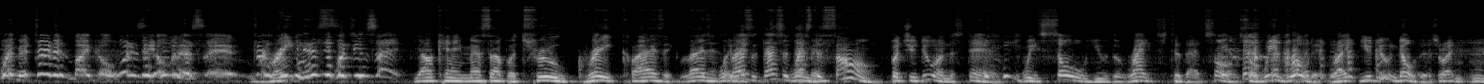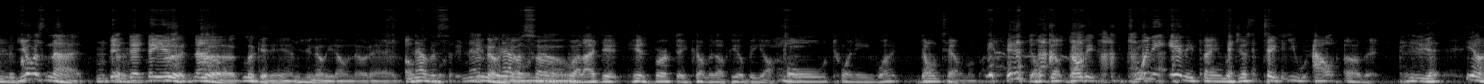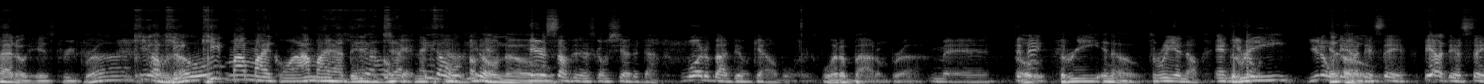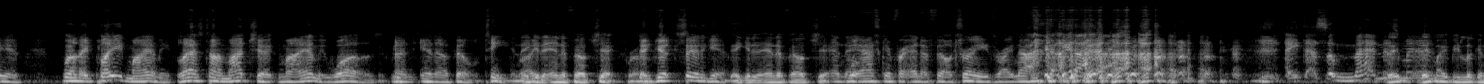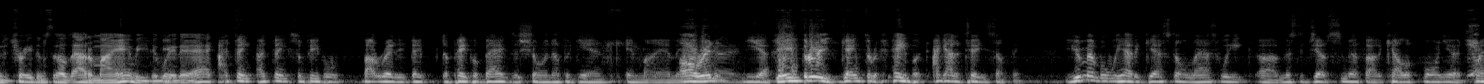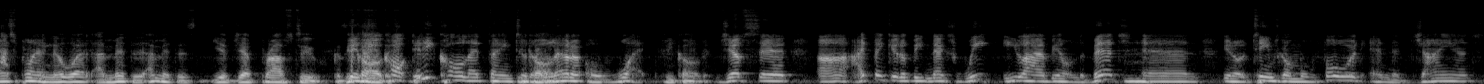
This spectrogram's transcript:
Wait a minute, turn his mic on. What is he over there saying? Turn- Greatness? What you say? Y'all can't mess up a true, great, classic, legend. Wait that's minute. that's, a, Wait a that's the song. But you do understand, we sold you the rights to that song, so we wrote it, right? You do know this, right? Of course not. They, they, they Look, now. look, look at him. You know he don't know that. Oh, never, well, s- never, know never don't so. know. Well, I did. His birthday coming up. He'll be a whole twenty. What? Don't tell nobody. don't, don't, don't twenty anything would just take you out of it. He, he don't have no history, bruh. keep, don't keep, know. keep my mic on. I might have to You know, interject okay, next you don't- time. you don't know. Here's something that's gonna shut it down. What about them Cowboys, What about them, bruh? man? Did Oh, they three and oh. three and zero? And you know- Three You know, what they out there oh. saying? They out there saying, well, they played Miami. Last time I checked, Miami was an NFL team. And they right? get an NFL check, bro. They get say it again. They get an NFL check. And they're asking for NFL trades right now. Ain't that some madness, they, man? they might be looking to trade themselves out of Miami the way they're acting. I think I think some people about ready. They, the paper bags are showing up again in Miami. Already? Yeah. Game three. Game three. Hey, but I got to tell you something. You remember we had a guest on last week, uh, Mr. Jeff Smith out of California, a transplant. You know what? I meant to. I meant to give Jeff props too, because he did called. he call? Did he call that thing to He the called it. letter or what? He called it. Jeff said, uh, "I think it'll be next week. Eli will be on the bench, Mm-hmm. and you know the team's gonna move forward. And the Giants,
